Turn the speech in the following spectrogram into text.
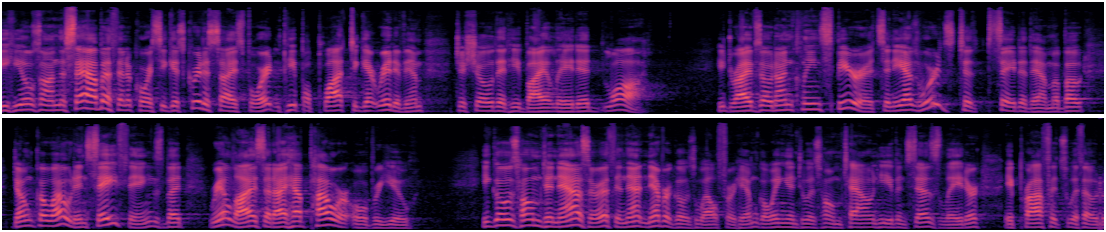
He heals on the Sabbath, and of course, he gets criticized for it, and people plot to get rid of him to show that he violated law. He drives out unclean spirits, and he has words to say to them about don't go out and say things, but realize that I have power over you. He goes home to Nazareth, and that never goes well for him. Going into his hometown, he even says later, a prophet's without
